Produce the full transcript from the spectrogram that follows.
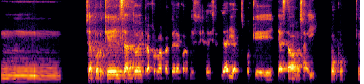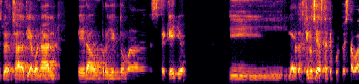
Mm, o sea, ¿por qué el salto entra a formar parte de la economía social y solidaria? Pues porque ya estábamos ahí, poco. o sea, Diagonal era un proyecto más pequeño y la verdad es que no sé hasta qué punto estaba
